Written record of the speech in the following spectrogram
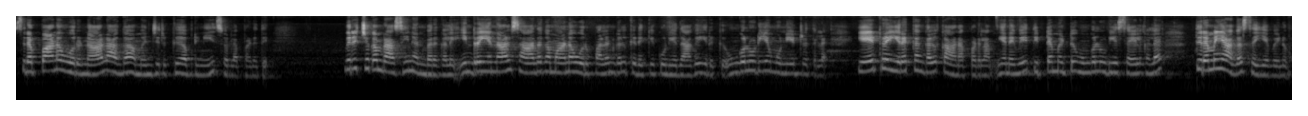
சிறப்பான ஒரு நாளாக அமைஞ்சிருக்கு அப்படின்னே சொல்லப்படுது. விருச்சகம் ராசி நண்பர்களே இன்றைய நாள் சாதகமான ஒரு பலன்கள் கிடைக்கக்கூடியதாக இருக்குது உங்களுடைய முன்னேற்றத்தில் ஏற்ற இறக்கங்கள் காணப்படலாம். எனவே திட்டமிட்டு உங்களுடைய செயல்களை திறமையாக செய்ய வேண்டும்.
